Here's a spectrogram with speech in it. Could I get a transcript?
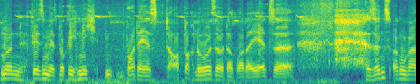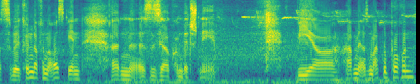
Nun wissen wir jetzt wirklich nicht, war der jetzt der Obdachlose oder war der jetzt äh, sonst irgendwas. Wir können davon ausgehen, äh, es ist ja komplett Schnee. Wir haben erstmal abgebrochen.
